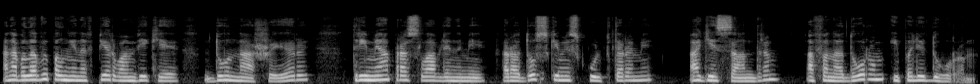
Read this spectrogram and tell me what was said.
она была выполнена в первом веке до нашей эры тремя прославленными родосскими скульпторами Агесандром, Афанадором и Полидором.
